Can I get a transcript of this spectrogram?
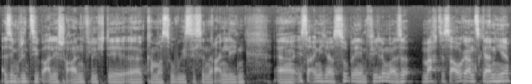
Also im Prinzip alle Schalenflüchte äh, kann man so, wie sie sind, reinlegen. Äh, ist eigentlich eine super Empfehlung. Also macht es auch ganz gern hier,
